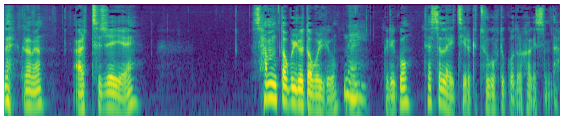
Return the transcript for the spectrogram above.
네. 그러면 알트제이의 3WW 네. 그리고 테슬레이트 이렇게 두 곡 듣고 오도록 하겠습니다.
